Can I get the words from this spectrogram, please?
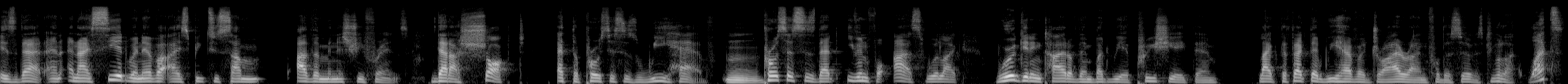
is that. And and I see it whenever I speak to some other ministry friends that are shocked at the processes we have. Mm. Processes that even for us, we're like, we're getting tired of them, but we appreciate them. Like the fact that we have a dry run for the service. People are like, what?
